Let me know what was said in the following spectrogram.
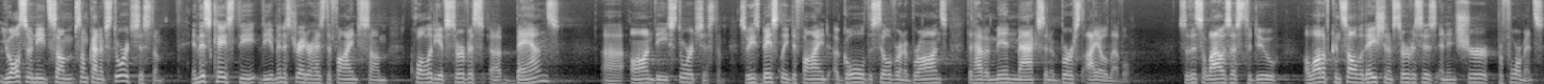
you also need some, some kind of storage system. In this case, the, the administrator has defined some quality of service uh, bands uh, on the storage system. So he's basically defined a gold, a silver, and a bronze that have a min, max, and a burst IO level. So this allows us to do a lot of consolidation of services and ensure performance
